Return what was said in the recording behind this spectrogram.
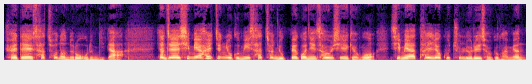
최대 4,000원으로 오릅니다. 현재 심야 할증 요금이 4,600원인 서울시의 경우 심야 탄력 호출료를 적용하면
